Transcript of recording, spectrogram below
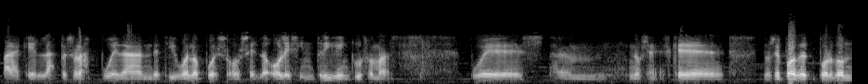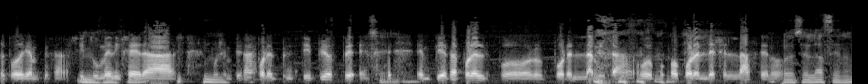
para que las personas puedan decir, bueno, pues o, se, o les intrigue incluso más. Pues, em, no sé, es que no sé por, por dónde podría empezar. Si tú me dijeras, pues empiezas por el principio, empiezas por el por, por la mitad o, por el desenlace, ¿no? Por el desenlace, ¿no?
